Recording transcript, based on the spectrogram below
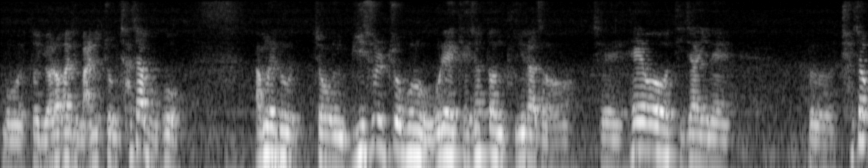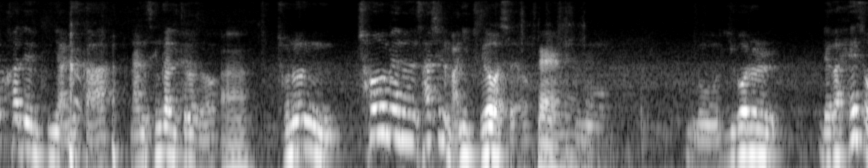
뭐또 여러 가지 많이 좀 찾아보고 아무래도 좀 미술 쪽으로 오래 계셨던 분이라서 제 헤어 디자인에 그 최적화된 분이 아닐까라는 생각이 들어서 아, 저는 처음에는 사실 많이 두려웠어요. 네, 네. 뭐, 뭐 이거를 내가 해서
